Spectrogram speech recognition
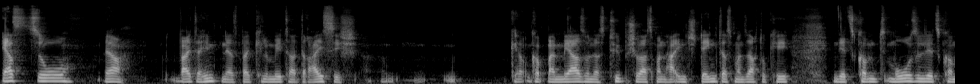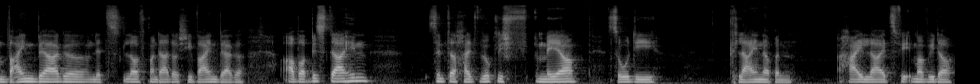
Erst so, ja, weiter hinten, erst bei Kilometer 30, kommt man mehr so in das Typische, was man eigentlich denkt, dass man sagt, okay, jetzt kommt Mosel, jetzt kommen Weinberge und jetzt läuft man da durch die Weinberge. Aber bis dahin sind da halt wirklich mehr so die kleineren Highlights, wie immer wieder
